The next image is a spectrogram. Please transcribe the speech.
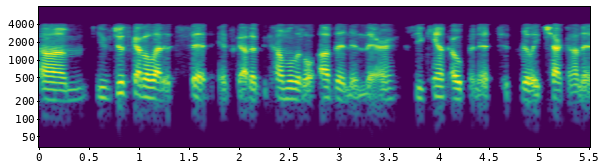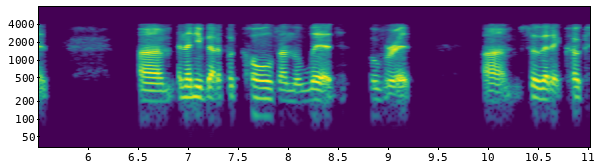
um, you've just got to let it sit. It's got to become a little oven in there, so you can't open it to really check on it. Um, and then you've got to put coals on the lid over it um, so that it cooks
